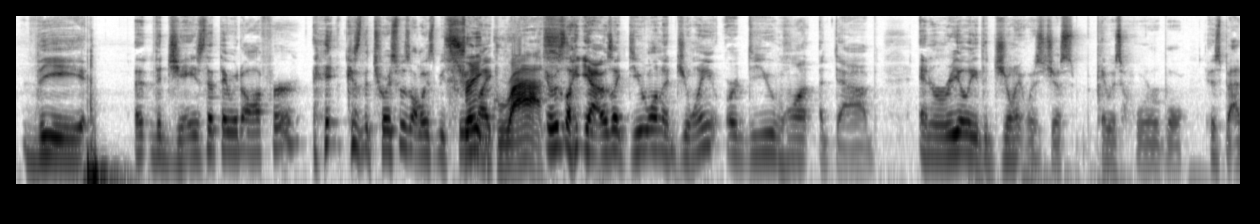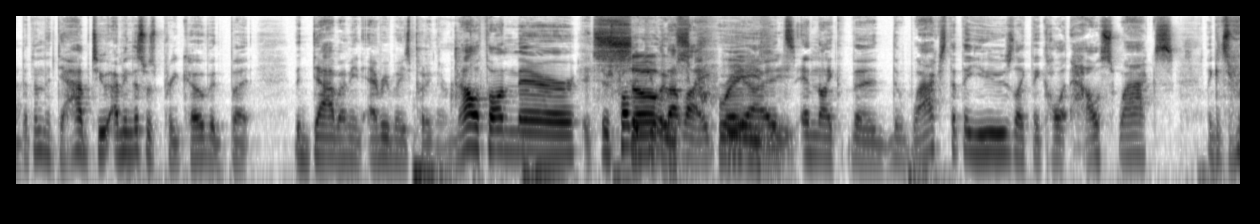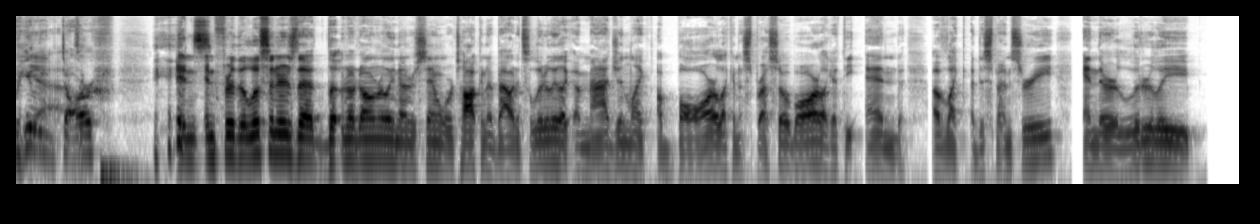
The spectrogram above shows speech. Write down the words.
the uh, the J's that they would offer because the choice was always between Straight like grass. It was like yeah, it was like do you want a joint or do you want a dab? And really, the joint was just it was horrible. It was bad. But then the dab too. I mean, this was pre-COVID, but the dab. I mean, everybody's putting their mouth on there. It's There's probably so- people that like yeah, it's and like the the wax that they use, like they call it house wax. Like it's really Yeah, it's dark. and and for the listeners that don't really understand what we're talking about, it's literally like imagine like a bar, like an espresso bar, like at the end of like a dispensary, and they're literally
